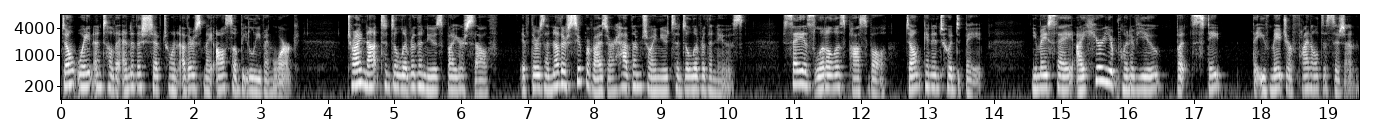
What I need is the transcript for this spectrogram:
Don't wait until the end of the shift when others may also be leaving work. Try not to deliver the news by yourself. If there's another supervisor, have them join you to deliver the news. Say as little as possible. Don't get into a debate. You may say, I hear your point of view, but state that you've made your final decision.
